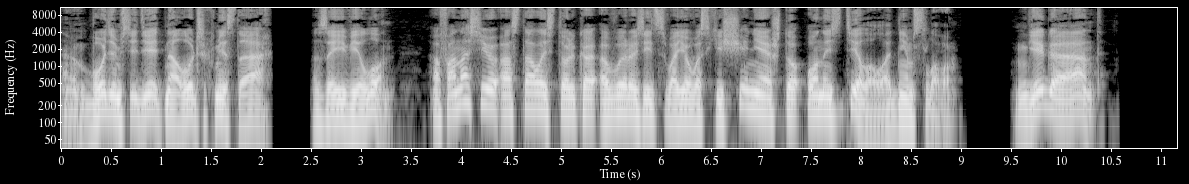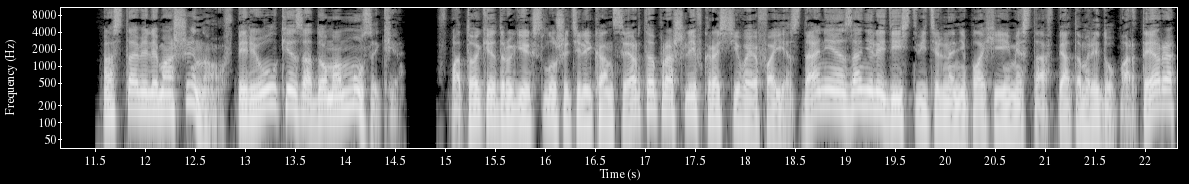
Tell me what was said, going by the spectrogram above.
«Будем сидеть на лучших местах», — заявил он. Афанасию осталось только выразить свое восхищение, что он и сделал одним словом. «Гигант!» Оставили машину в переулке за Домом музыки. В потоке других слушателей концерта прошли в красивое фойе здания, заняли действительно неплохие места в пятом ряду портера.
